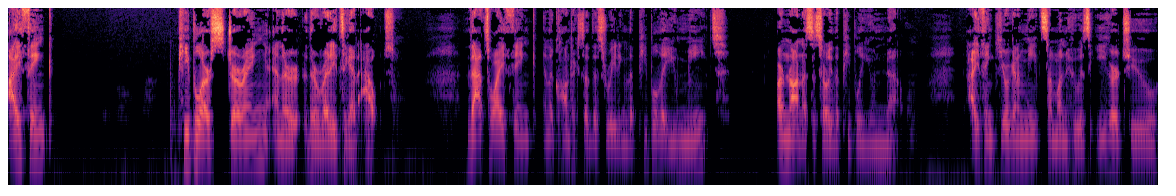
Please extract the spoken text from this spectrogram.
I think people are stirring and they're they're ready to get out. That's why I think in the context of this reading, the people that you meet are not necessarily the people you know. I think you're going to meet someone who is eager to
